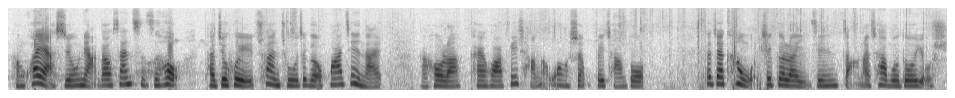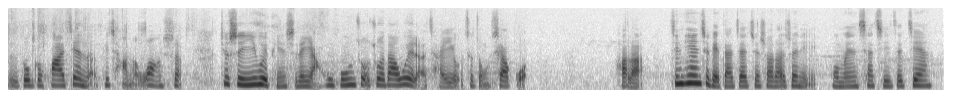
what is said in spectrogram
很快呀，使用两到三次之后，它就会窜出这个花剑来，然后呢开花非常的旺盛，非常多。大家看我这个呢，已经长了差不多有十多个花剑了，非常的旺盛，就是因为平时的养护工作做到位了，才有这种效果。好了。今天就给大家介绍到这里，我们下期再见。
